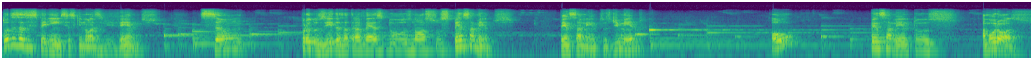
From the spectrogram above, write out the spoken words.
todas as experiências que nós vivemos são produzidas através dos nossos pensamentos. Pensamentos de medo ou pensamentos amorosos.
